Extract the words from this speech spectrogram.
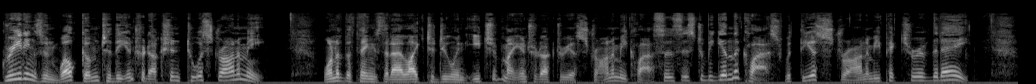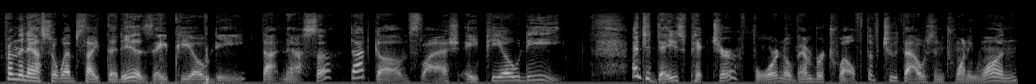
Greetings and welcome to the introduction to astronomy. One of the things that I like to do in each of my introductory astronomy classes is to begin the class with the astronomy picture of the day from the NASA website that is apod.nasa.gov apod. And today's picture for November 12th of 2021.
